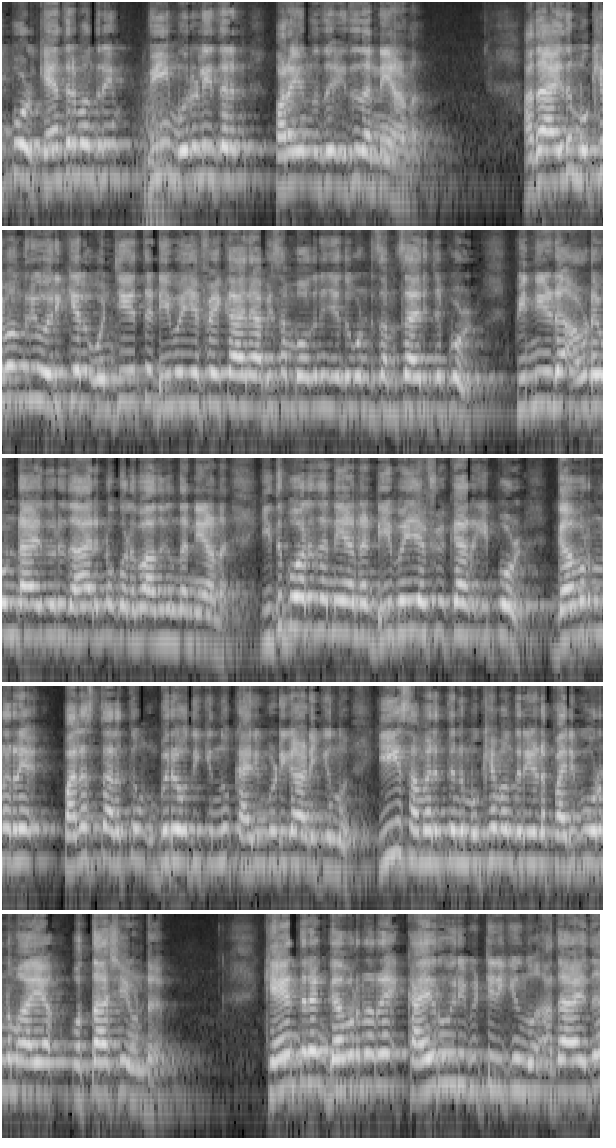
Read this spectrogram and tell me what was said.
ഇപ്പോൾ കേന്ദ്രമന്ത്രി വി മുരളീധരൻ പറയുന്നത് ഇത് തന്നെയാണ്. അതായത് മുഖ്യമന്ത്രി ഒരിക്കൽ ഒഞ്ചിയത്ത് ഡിവൈഎഫ്ഐക്കാരെ അഭിസംബോധന ചെയ്തുകൊണ്ട് സംസാരിച്ചപ്പോൾ പിന്നീട് അവിടെ ഉണ്ടായത് ഒരു ദാരുണ കൊലപാതകം തന്നെയാണ്. ഇതുപോലെ തന്നെയാണ് ഡിവൈഎഫ്ഐക്കാർ ഇപ്പോൾ ഗവർണറെ പല സ്ഥലത്തും ഉപരോധിക്കുന്നു കരിങ്കൊടി കാണിക്കുന്നു. ഈ സമരത്തിന് മുഖ്യമന്ത്രിയുടെ പരിപൂർണമായ ഒത്താശയുണ്ട്. കേന്ദ്രം ഗവർണറെ കയറൂരി വിട്ടിരിക്കുന്നു. അതായത്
